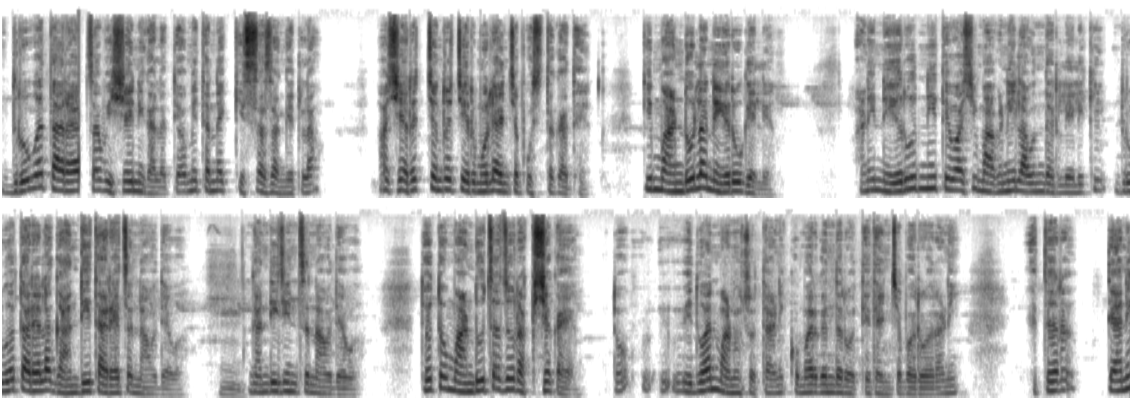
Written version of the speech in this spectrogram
अ, ध्रुवताराचा विषय निघाला. तेव्हा मी त्यांना एक किस्सा सांगितला. हा शरदचंद्र चिरमुले यांच्या पुस्तकात आहे. की मांडूला नेहरू गेले. आणि नेहरूंनी तेव्हा अशी मागणी लावून धरलेली की ध्रुवताऱ्याला गांधी ताऱ्याचं नाव द्यावं. गांधीजींचं नाव द्यावं. तर तो मांडूचा जो रक्षक आहे तो विद्वान माणूस होता आणि कुमारगंधर होते त्यांच्याबरोबर. आणि तर त्याने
